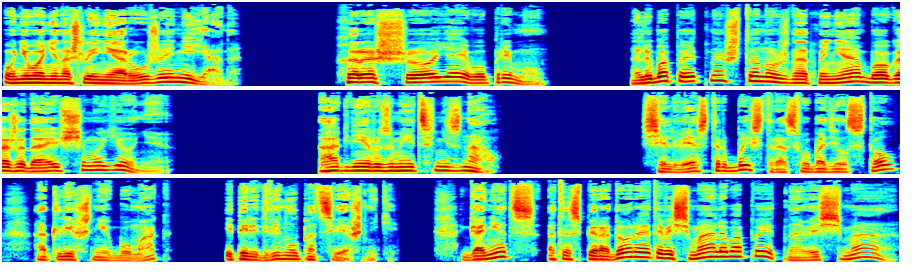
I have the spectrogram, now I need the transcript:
У него не нашли ни оружия, ни яда. Хорошо, я его приму. Любопытно, что нужно от меня богоожидающему Юнию. Агний, разумеется, не знал. Сильвестр быстро освободил стол от лишних бумаг и передвинул подсвечники. Гонец от Эспирадора — это весьма любопытно, весьма.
